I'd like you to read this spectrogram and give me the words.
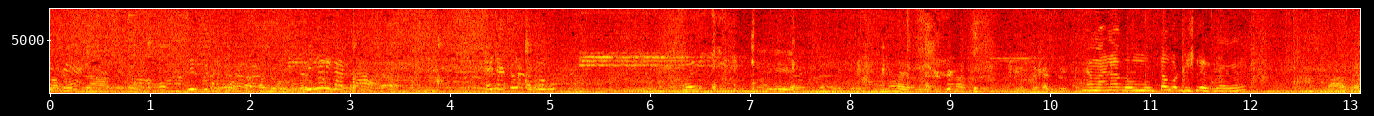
பார்ப்போம் திருப்பி காட்டுறா பின்னாடி காட்டுறா. நம்ம என்ன இப்போ முட்டை போட்டுட்டு இருக்காங்க. ஆமா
